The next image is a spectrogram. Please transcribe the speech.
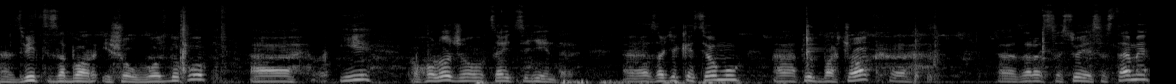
Е, Звідси забор ішов воздуху е, і охолоджував цей циліндр. Е, Завдяки цьому е, тут бачок. Е, зараз з цієї системи.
